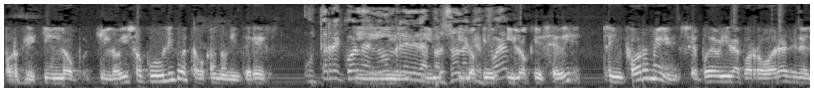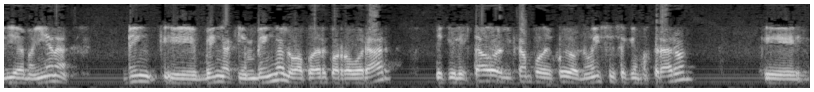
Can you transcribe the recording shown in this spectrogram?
porque quien lo quien lo hizo público está buscando un interés. ¿Usted recuerda el nombre de la persona que, fue? Y lo que se dice, ese informe se puede venir a corroborar en el día de mañana, ven que venga quien venga, lo va a poder corroborar, de que el estado del campo de juego no es ese que mostraron, que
